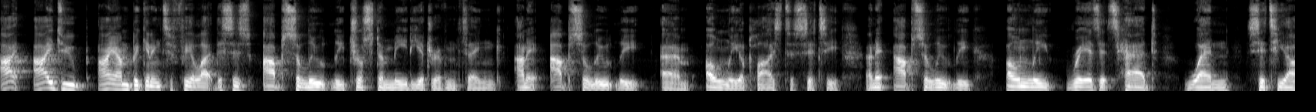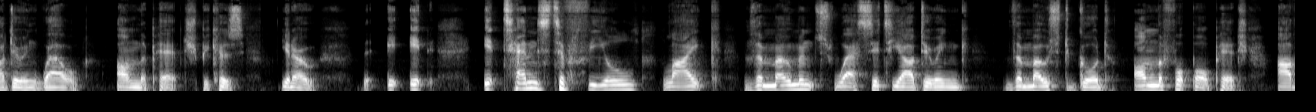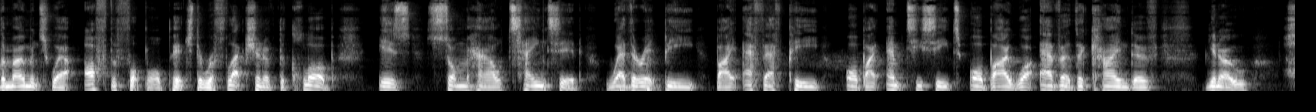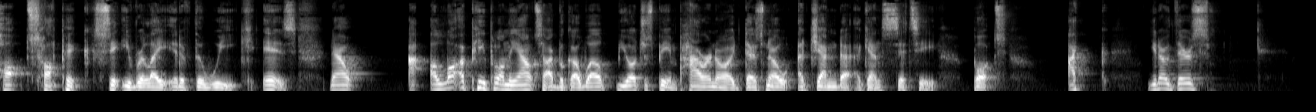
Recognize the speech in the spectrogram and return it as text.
I, I do, I am beginning to feel like this is absolutely just a media-driven thing, and it absolutely um, only applies to City, and it absolutely only rears its head when City are doing well on the pitch because you know it, it it tends to feel like the moments where City are doing the most good on the football pitch are the moments where off the football pitch the reflection of the club is somehow tainted whether it be by FFP or by empty seats or by whatever the kind of you know hot topic city related of the week is. Now a- lot of people on the outside will go, well, you're just being paranoid. There's no agenda against City. But I, you know, there's,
